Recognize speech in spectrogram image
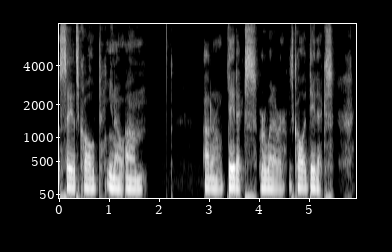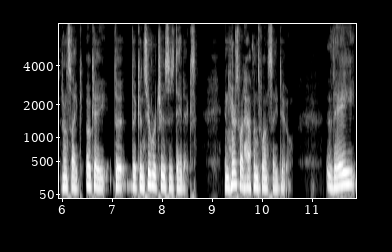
say it's called, you know, um, I don't know, Datix or whatever. Let's call it Datix. And it's like, okay, the, the consumer chooses Datix. And here's what happens once they do they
